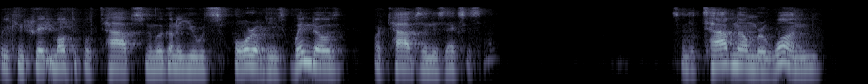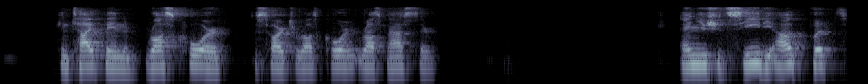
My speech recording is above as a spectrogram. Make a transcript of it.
you can create multiple tabs. And we're going to use four of these windows or tabs in this exercise. So in the tab number one, you can type in ROS core to start to ROS core, ROS master. And you should see the output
